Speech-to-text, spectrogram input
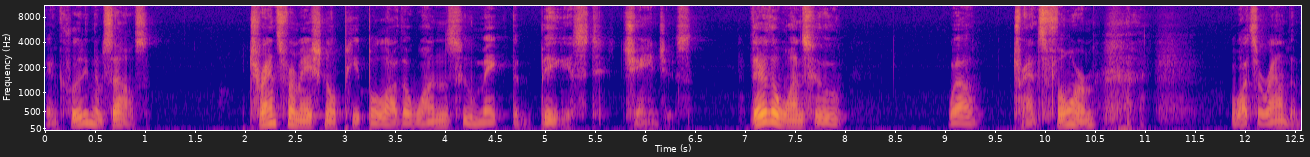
including themselves. Transformational people are the ones who make the biggest changes. They're the ones who, well, transform what's around them.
